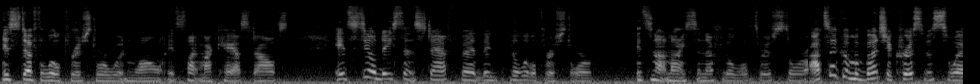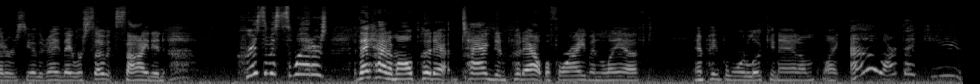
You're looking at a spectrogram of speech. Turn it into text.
It's stuff the little thrift store wouldn't want. It's like my cast offs. It's still decent stuff, but the, the little thrift store it's not nice enough for the little thrift store. I took them a bunch of Christmas sweaters the other day. They were so excited. Christmas sweaters! They had them all put out, tagged and put out before I even left. And people were looking at them like, oh, aren't they cute?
